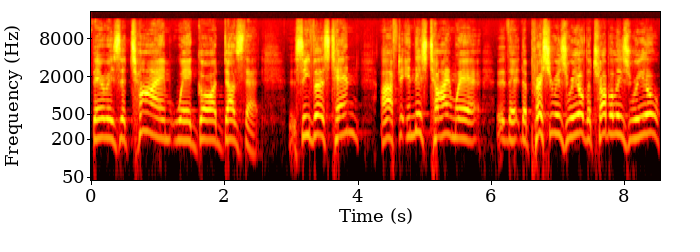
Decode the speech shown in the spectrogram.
there is a time where God does that. See verse 10? After in this time where the, the pressure is real, the trouble is real,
